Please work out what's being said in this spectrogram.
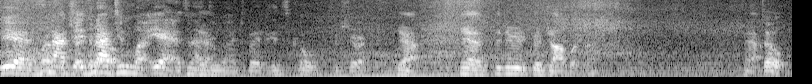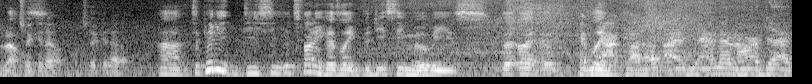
Yeah, it's I'm not it's it not out. too much. Yeah, it's not Yeah. too much, but it's cool for sure. Yeah, yeah, they do a good job with it. Yeah. Dope. What I'll check it out. I'll check it out. Uh, it's a pity DC. It's funny because like the DC movies, the, like, uh, Have like not caught up. I, I'm having a hard time.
